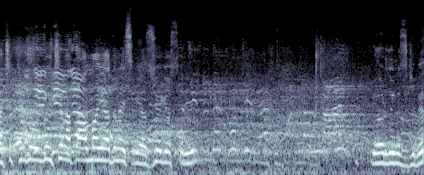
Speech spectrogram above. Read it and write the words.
açık turnu olduğu için hatta Almanya adına ismi yazıyor. Göstereyim. Gördüğünüz gibi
